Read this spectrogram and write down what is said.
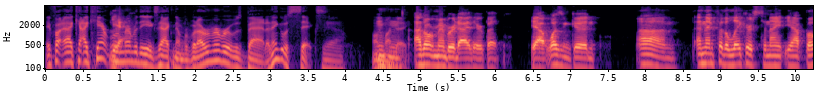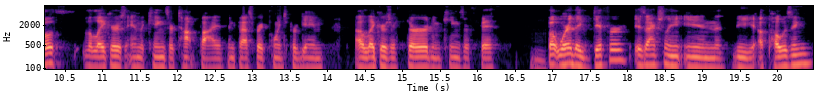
If I, I, I can't Yeah. remember the exact number, but I remember it was bad. I think it was six Yeah. on Mhm. Monday. I don't remember it either, but yeah, it wasn't good. Um, and then for the Lakers tonight, yeah, both the Lakers and the Kings are top five in fast break points per game. Uh, Lakers are third and Kings are fifth. But where they differ is actually in the opposing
